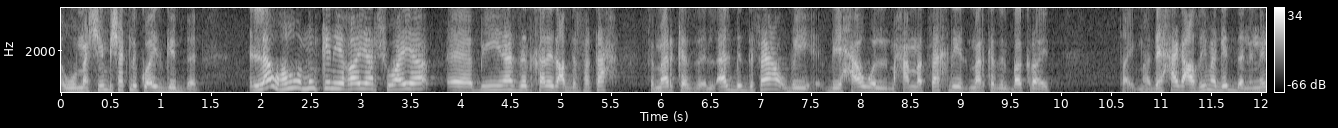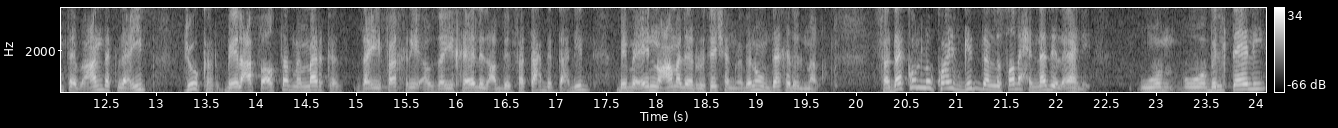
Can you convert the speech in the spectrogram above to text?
وماشيين بشكل كويس جدا. لو هو ممكن يغير شوية آه، بينزل خالد عبد الفتاح في مركز القلب الدفاع وبيحول محمد فخري لمركز ال back right. طيب ما دي حاجة عظيمة جدا إن أنت يبقى عندك لعيب جوكر بيلعب في أكتر من مركز زي فخري أو زي خالد عبد الفتاح بالتحديد بما إنه عمل ال rotation ما بينهم داخل الملعب. فده كله كويس جدا لصالح النادي الأهلي. وبالتالي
